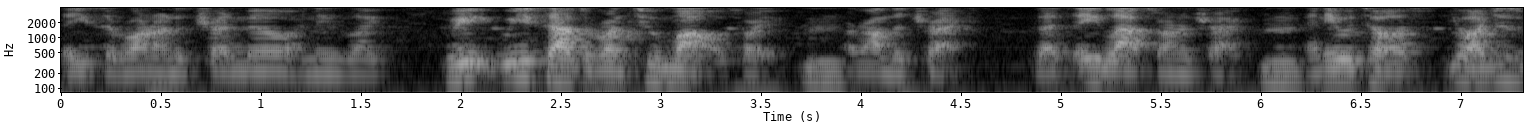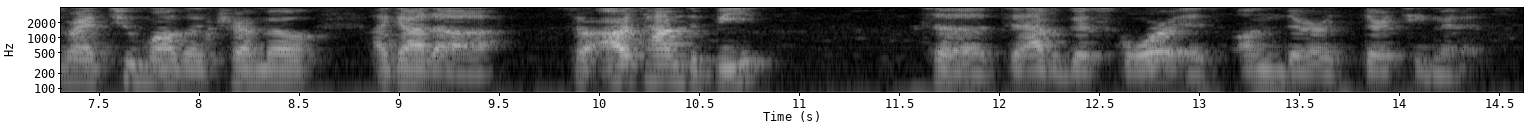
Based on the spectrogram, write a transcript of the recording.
they used to run on the treadmill, and he's like, we we used to have to run two miles, right, Mhm. around the track. So that's eight laps around the track. Mhm. And he would tell us, "Yo, I just ran two miles on treadmill. I got uh." So our time to beat to to have a good score is under 13 minutes,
